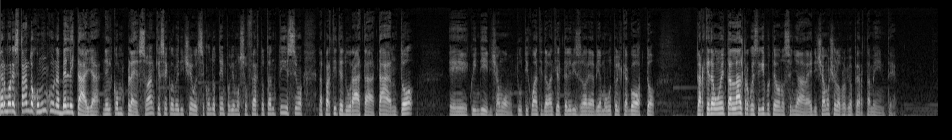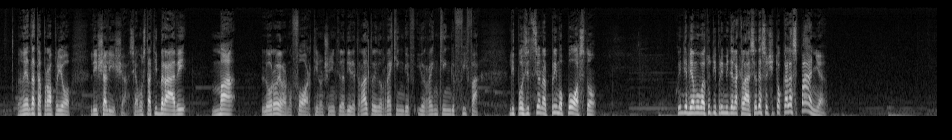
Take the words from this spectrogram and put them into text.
Fermo restando comunque una bella Italia nel complesso, anche se come dicevo il secondo tempo abbiamo sofferto tantissimo, la partita è durata tanto e quindi diciamo tutti quanti davanti al televisore abbiamo avuto il cagotto perché da un momento all'altro questi qui potevano segnare e eh, diciamocelo proprio apertamente. Non è andata proprio liscia liscia, siamo stati bravi ma loro erano forti, non c'è niente da dire. Tra l'altro il ranking, il ranking FIFA li posiziona al primo posto. Quindi abbiamo battuto i primi della classe. Adesso ci tocca la Spagna.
